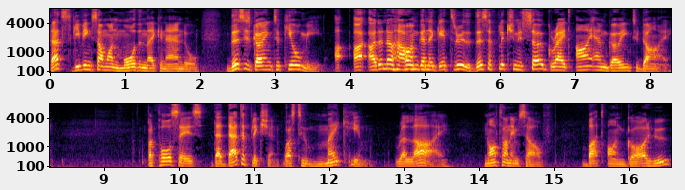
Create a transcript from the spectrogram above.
that's giving someone more than they can handle. This is going to kill me. I, I, I don't know how I'm going to get through this. This affliction is so great, I am going to die. But Paul says that that affliction was to make him rely not on himself, but on God who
